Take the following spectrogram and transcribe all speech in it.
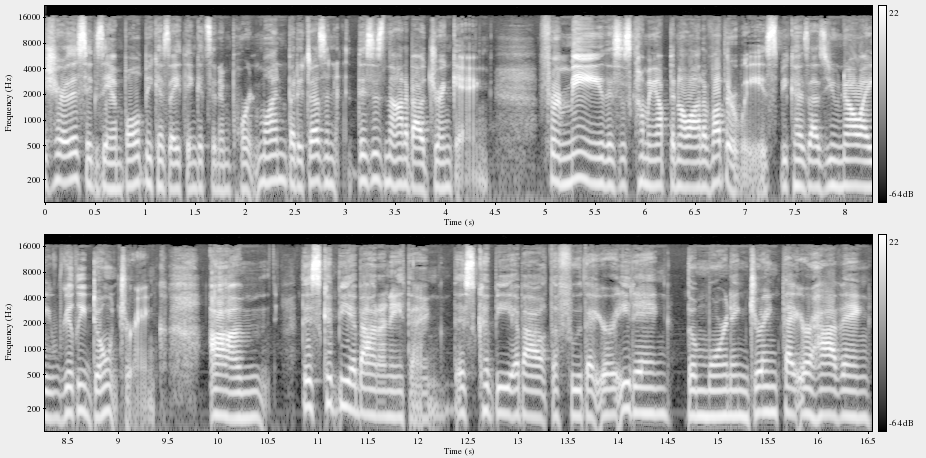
share this example because I think it's an important one, but it doesn't, this is not about drinking. For me, this is coming up in a lot of other ways because, as you know, I really don't drink. Um, this could be about anything. This could be about the food that you're eating, the morning drink that you're having.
